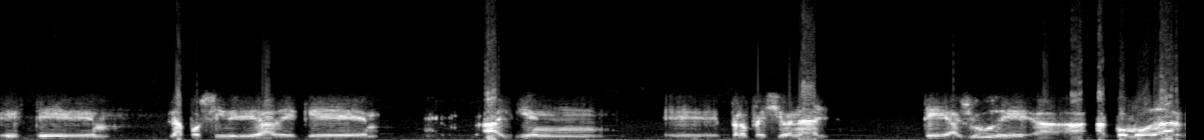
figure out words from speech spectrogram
este, la posibilidad de que alguien eh, profesional te ayude a, acomodar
